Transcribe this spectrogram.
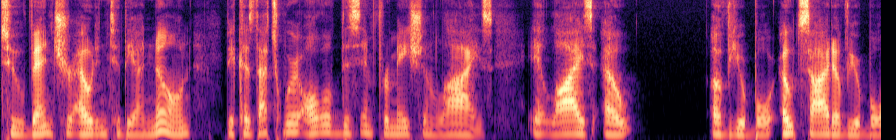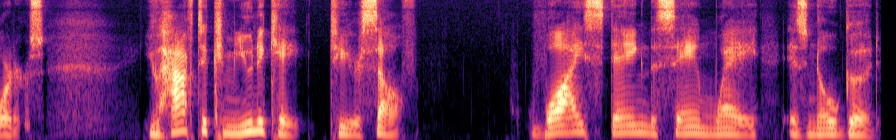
to venture out into the unknown because that's where all of this information lies. It lies out of your bo- outside of your borders. You have to communicate to yourself why staying the same way is no good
